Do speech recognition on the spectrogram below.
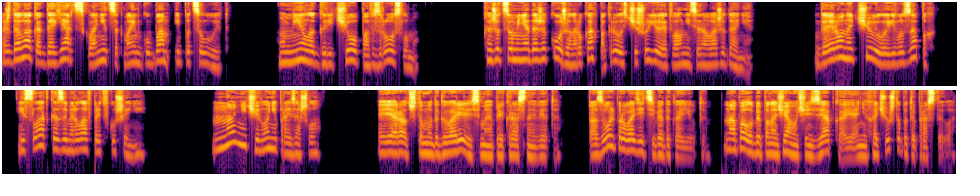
Ждала, когда Ярд склонится к моим губам и поцелует. Умело, горячо, по-взрослому. Кажется, у меня даже кожа на руках покрылась чешуей от волнительного ожидания. Гайрона чуяла его запах и сладко замерла в предвкушении. Но ничего не произошло. «Я рад, что мы договорились, моя прекрасная Вета. Позволь проводить тебя до каюты. На палубе по ночам очень зябко, а я не хочу, чтобы ты простыла».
